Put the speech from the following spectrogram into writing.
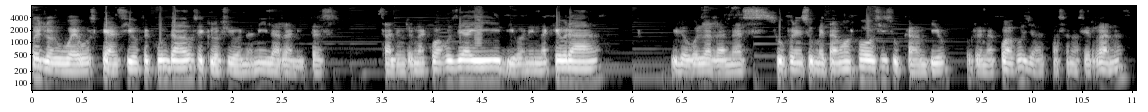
pues los huevos que han sido fecundados eclosionan y las ranitas salen renacuajos de ahí, vivan en la quebrada y luego las ranas sufren su metamorfosis, su cambio, los renacuajos ya pasan a ser ranas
